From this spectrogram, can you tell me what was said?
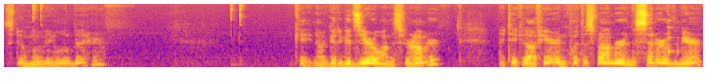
Still moving a little bit here. Okay, now I've got a good zero on the spherometer. I take it off here and put the spherometer in the center of the mirror.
